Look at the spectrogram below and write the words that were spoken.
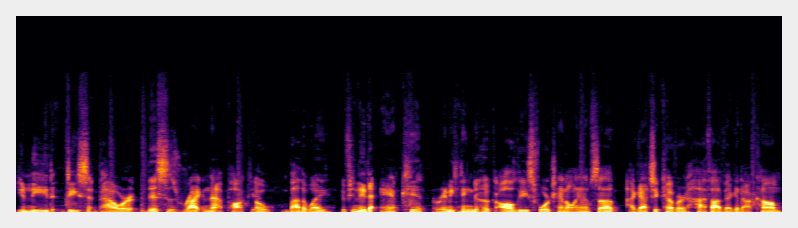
you need decent power. This is right in that pocket. Oh, by the way, if you need an amp kit or anything to hook all these four channel amps up, I got you covered. HiFiVega.com.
